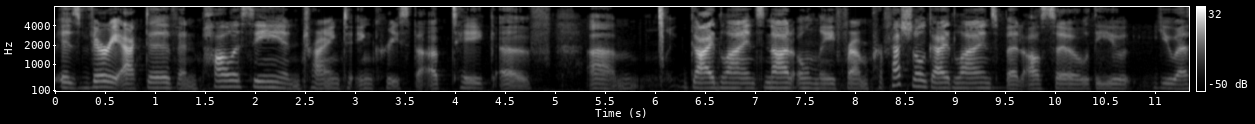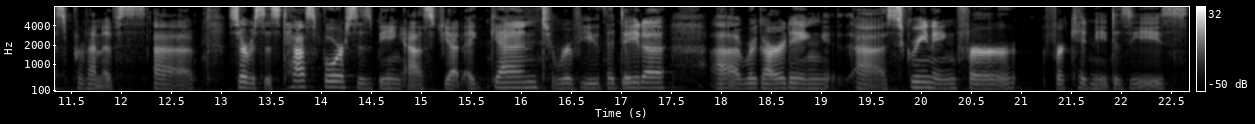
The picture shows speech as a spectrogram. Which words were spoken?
is very active in policy and trying to increase the uptake of um, guidelines, not only from professional guidelines, but also the U- U.S. Preventive uh, Services Task Force is being asked yet again to review the data uh, regarding uh, screening for for kidney disease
